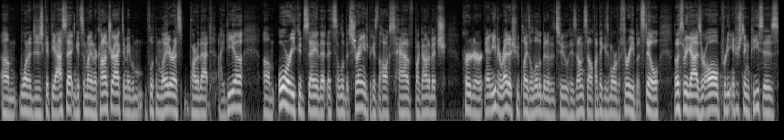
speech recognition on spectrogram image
um, wanted to just get the asset and get some money under contract and maybe flip him later as part of that idea. Um, or you could say that it's a little bit strange because the Hawks have Bogdanovich, Huerter, and even Reddish, who plays a little bit of the two his own self. I think he's more of a three, but still, those three guys are all pretty interesting pieces.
